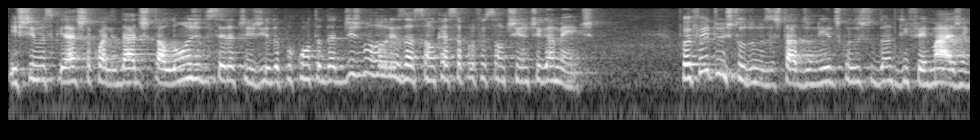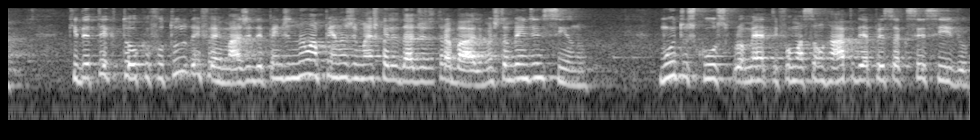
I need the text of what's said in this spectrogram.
Estima-se que esta qualidade está longe de ser atingida por conta da desvalorização que essa profissão tinha antigamente. Foi feito um estudo nos Estados Unidos com os estudantes de enfermagem que detectou que o futuro da enfermagem depende não apenas de mais qualidade de trabalho, mas também de ensino. Muitos cursos prometem formação rápida e a preço acessível,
